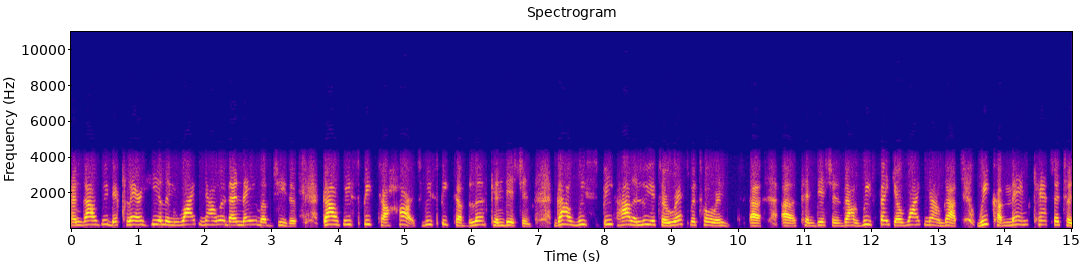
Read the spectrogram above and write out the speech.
And God, we declare healing right now in the name of Jesus. God, we speak to hearts, we speak to blood conditions. God, we speak, hallelujah, to respiratory uh, uh, conditions, God. We thank you right now, God. We command cancer to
